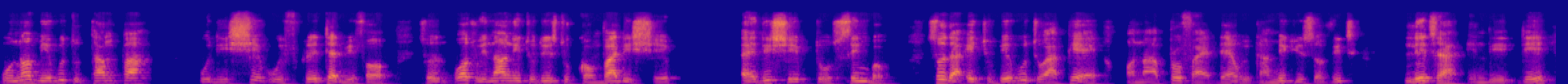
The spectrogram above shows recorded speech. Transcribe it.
we'll not be able to tamper with the shape we've created before. So what we now need to do is to convert this shape, uh, this shape to symbol so that it will be able to appear on our profile. Then we can make use of it later in the day.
